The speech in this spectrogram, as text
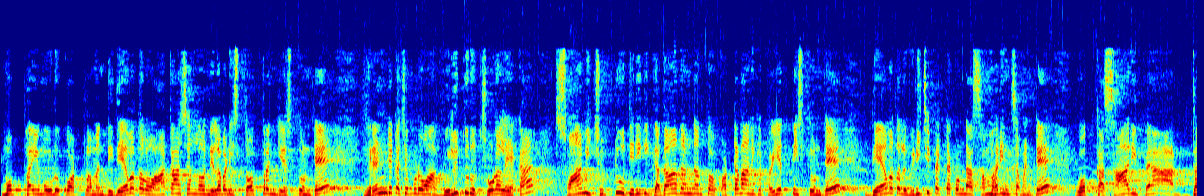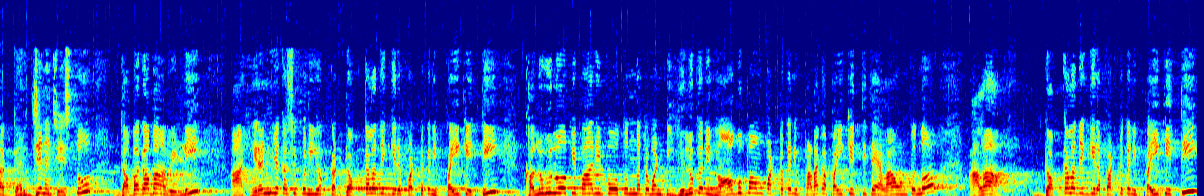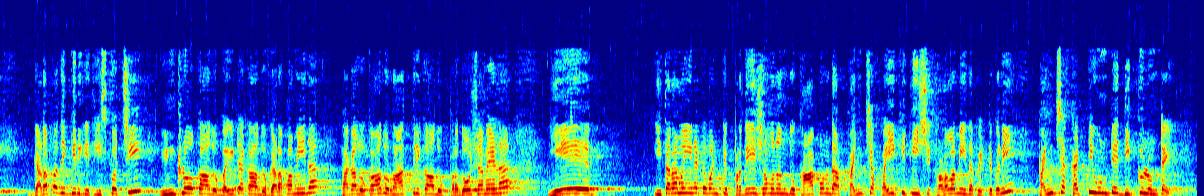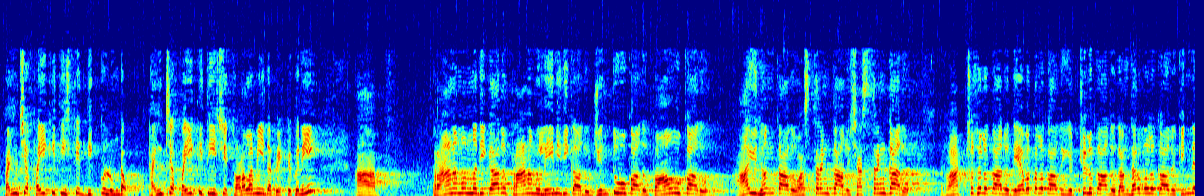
ముప్పై మూడు కోట్ల మంది దేవతలు ఆకాశంలో నిలబడి స్తోత్రం చేస్తుంటే హిరణ్యకశపుడు ఆ వెలుతురు చూడలేక స్వామి చుట్టూ తిరిగి గదాదండంతో కొట్టడానికి ప్రయత్నిస్తుంటే దేవతలు విడిచిపెట్టకుండా సంహరించమంటే ఒక్కసారి పెద్ద గర్జన చేస్తూ గబగబా వెళ్ళి ఆ హిరణ్యకశిపుని యొక్క డొక్కల దగ్గర పట్టుకుని పైకెత్తి కలుగులోకి పారిపోతున్నటువంటి ఎలుకని నాగుపాం పట్టుకుని పడగ పైకెత్తితే ఎలా ఉంటుందో అలా డొక్కల దగ్గర పట్టుకుని పైకెత్తి గడప దగ్గరికి తీసుకొచ్చి ఇంట్లో కాదు బయట కాదు గడప మీద పగలు కాదు రాత్రి కాదు ప్రదోషవేళ ఏ ఇతరమైనటువంటి ప్రదేశమునందు కాకుండా పంచ పైకి తీసి తొడల మీద పెట్టుకుని పంచ కట్టి ఉంటే దిక్కులుంటాయి. పంచ పైకి తీస్తే దిక్కులుండవు. పంచ పైకి తీసి తొడల మీద పెట్టుకుని ఆ ప్రాణమున్నది కాదు ప్రాణము లేనిది కాదు జంతువు కాదు పాము కాదు ఆయుధం కాదు వస్త్రం కాదు శస్త్రం కాదు. రాక్షసులు కాదు దేవతలు కాదు యక్షులు కాదు గంధర్వులు కాదు కిన్నెలు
